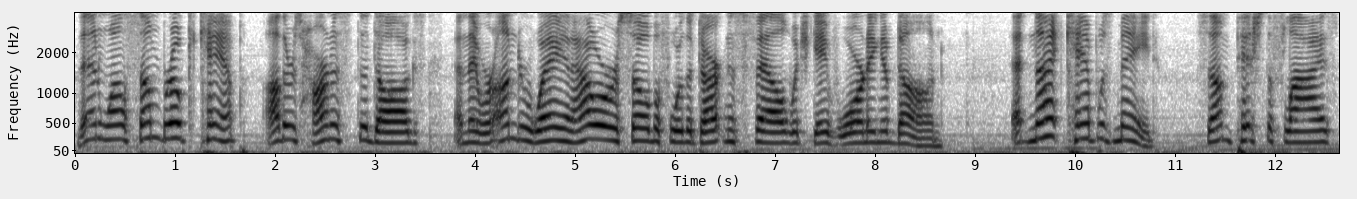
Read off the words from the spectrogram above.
Then, while some broke camp, others harnessed the dogs, and they were under way an hour or so before the darkness fell, which gave warning of dawn. At night, camp was made. Some pitched the flies,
